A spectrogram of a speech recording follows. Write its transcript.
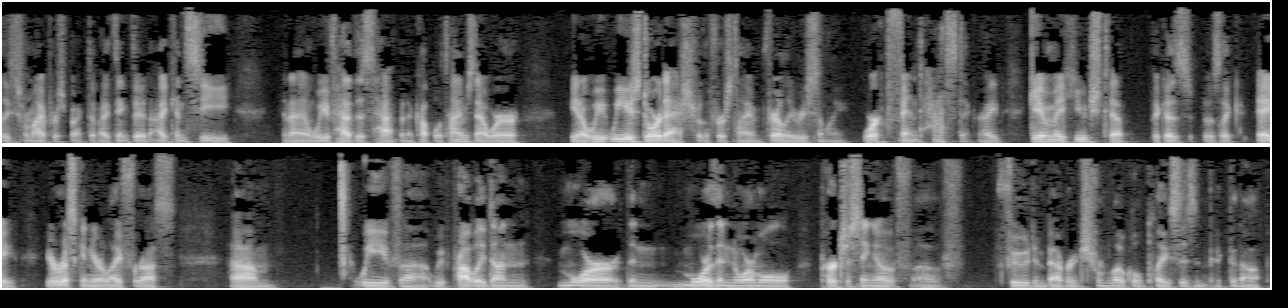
at least from my perspective, I think that I can see, and, I, and we've had this happen a couple of times now where, you know, we, we used DoorDash for the first time fairly recently. Worked fantastic, right? Gave them a huge tip because it was like, hey, you're risking your life for us. Um, we've, uh, we've probably done more than, more than normal purchasing of, of food and beverage from local places and picked it up.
